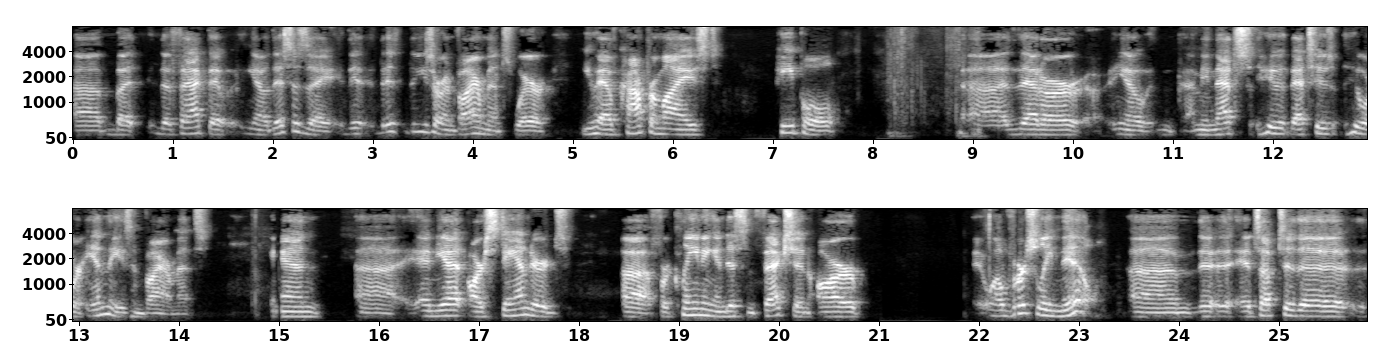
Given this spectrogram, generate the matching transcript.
Uh, but the fact that you know this is a these are environments where you have compromised people uh, that are you know i mean that's who that's who's who are in these environments and uh, and yet our standards uh, for cleaning and disinfection are well virtually nil um, it's up to the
